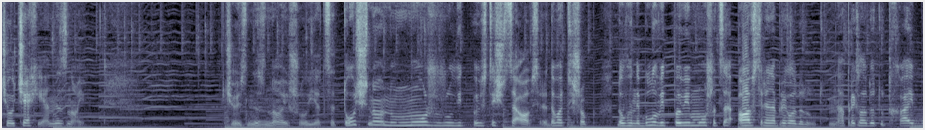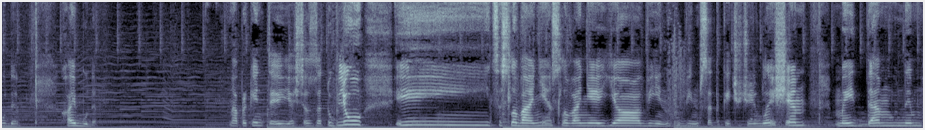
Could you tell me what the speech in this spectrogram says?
Чого Чехія, не знаю. Щось не знаю, що я це точно, ну можу відповісти, що це Австрія. Давайте, щоб довго не було, відповімо, що це Австрія, наприклад, тут. Наприклад, тут хай буде. Хай буде. Наприкиньте, я зараз затуплю. І це Словенія. Словенія, я він. Він все-таки чуть-чуть ближче. Ми йдемо ним,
